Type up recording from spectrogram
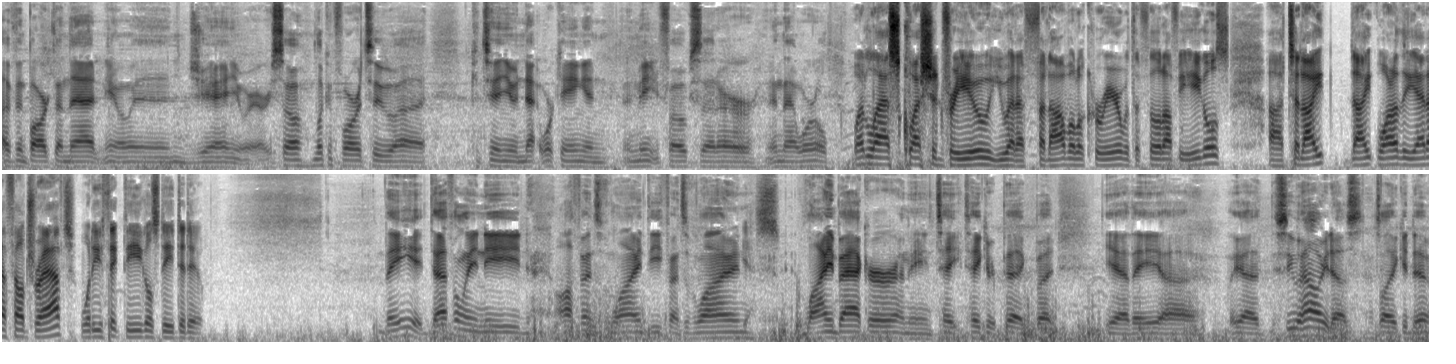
I've embarked on that, you know, in January. So looking forward to continue networking and, and meeting folks that are in that world. One last question for you. You had a phenomenal career with the Philadelphia Eagles. Uh, tonight, night one of the NFL draft, what do you think the Eagles need to do? They definitely need offensive line, defensive line, yes. linebacker. I mean, take take your pick, but yeah, they uh, they got to see how he does. That's all they could do.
